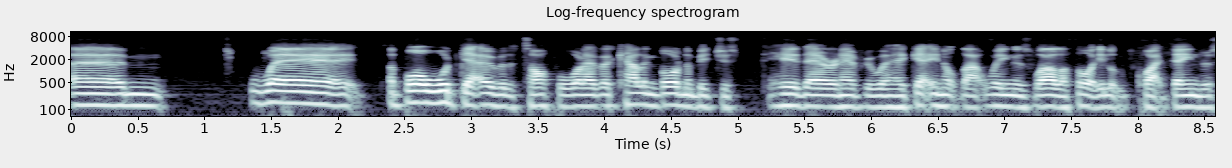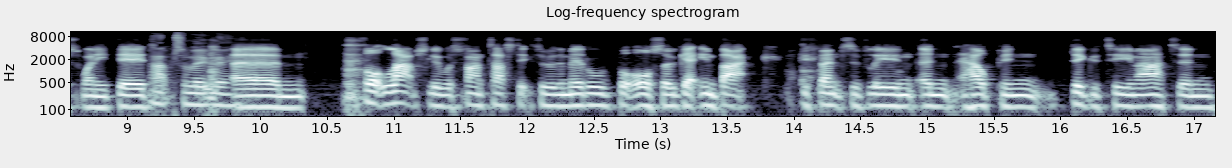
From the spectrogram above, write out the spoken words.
um, where a ball would get over the top or whatever, Kellan Gordon would be just here, there, and everywhere, getting up that wing as well. I thought he looked quite dangerous when he did. Absolutely. Um, thought Lapslie was fantastic through the middle, but also getting back defensively and, and helping dig the team out. And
